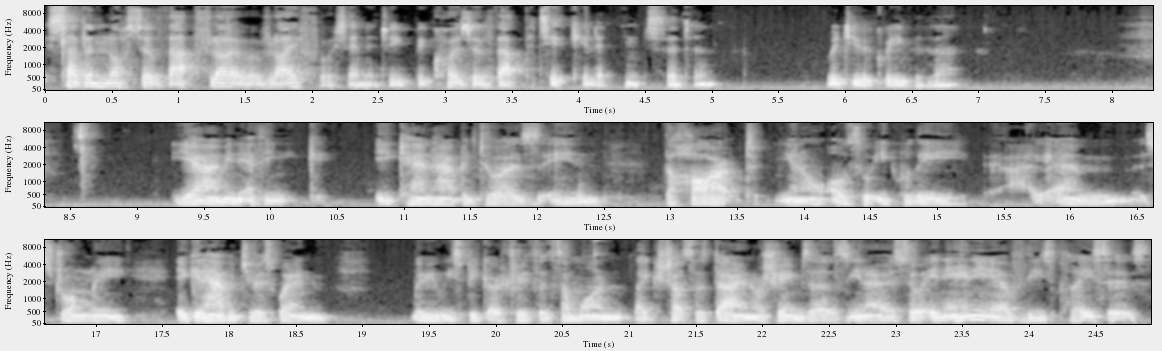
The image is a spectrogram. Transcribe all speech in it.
sudden loss of that flow of life force energy because of that particular incident. Would you agree with that? yeah, I mean, I think it can happen to us in the heart, you know, also equally um, strongly. It can happen to us when maybe we speak our truth and someone like shuts us down or shames us, you know. So in any of these places,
